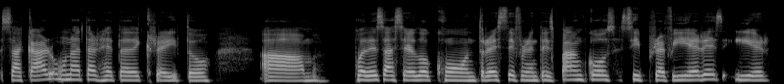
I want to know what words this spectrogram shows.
sacar una tarjeta de crédito. puedes hacerlo con tres diferentes bancos. Si prefieres ir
